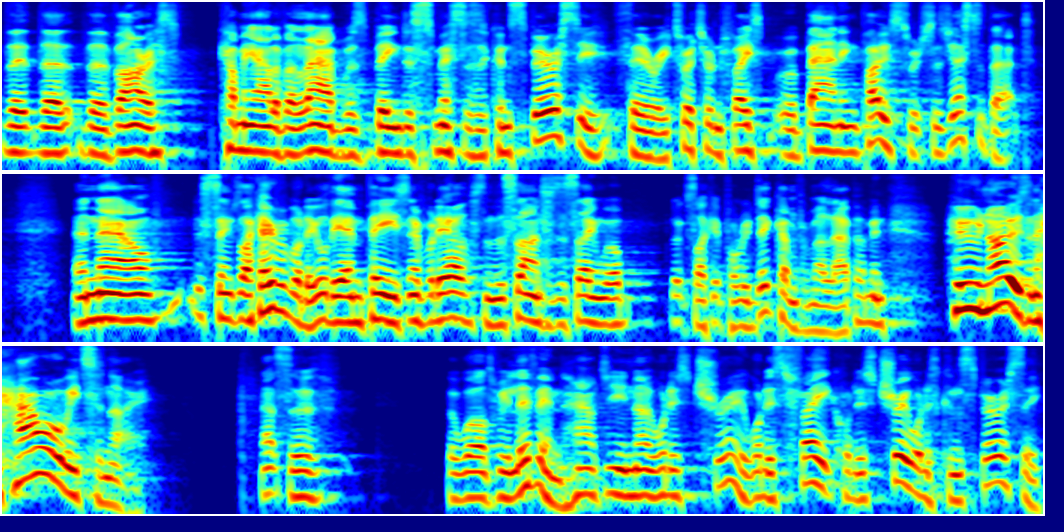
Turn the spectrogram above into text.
the, the, the virus coming out of a lab was being dismissed as a conspiracy theory. Twitter and Facebook were banning posts which suggested that. And now it seems like everybody, all the MPs and everybody else, and the scientists are saying, well, looks like it probably did come from a lab. I mean, who knows and how are we to know? That's the, the world we live in. How do you know what is true, what is fake, what is true, what is conspiracy?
